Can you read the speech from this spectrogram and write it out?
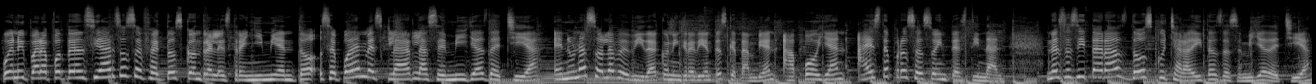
Bueno, y para potenciar sus efectos contra el estreñimiento, se pueden mezclar las semillas de chía en una sola bebida con ingredientes que también apoyan a este proceso intestinal. Necesitarás dos cucharaditas de semilla de chía,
